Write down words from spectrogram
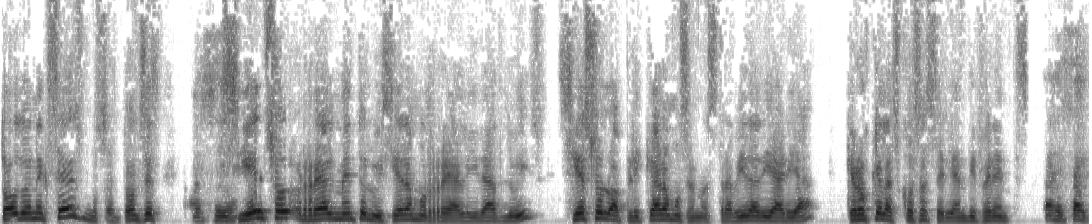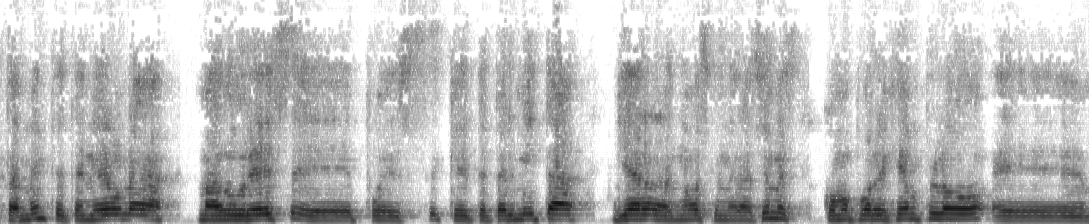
todo en exceso. Pues entonces, si eso realmente lo hiciéramos realidad, Luis, si eso lo aplicáramos en nuestra vida diaria, creo que las cosas serían diferentes. Exactamente, tener una madurez, eh, pues, que te permita guiar a las nuevas generaciones, como por ejemplo eh,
